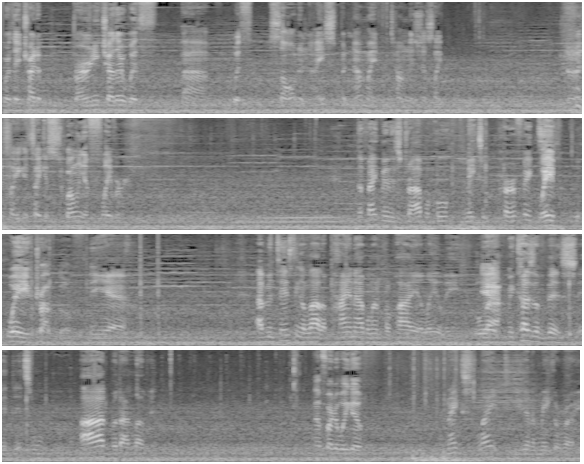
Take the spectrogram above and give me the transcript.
where they try to burn each other with uh, with salt and ice. But now my tongue is just like I know, it's like it's like a swelling of flavor. The fact that it's tropical makes it perfect. Wave wave tropical. Yeah. I've been tasting a lot of pineapple and papaya lately. like, Yeah. because of this, it, it's odd, but I love it. How far do we go? Next light, you're gonna make a right.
